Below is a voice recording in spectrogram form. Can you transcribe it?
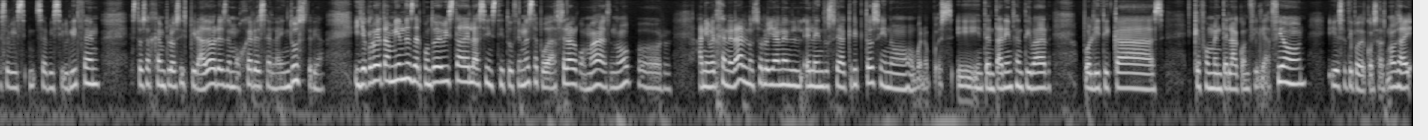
que se, se, visibilicen estos ejemplos inspiradores de mujeres en la industria. Y yo creo que también desde el punto de vista de las instituciones se puede hacer algo más, ¿no? Por, a nivel general, no solo ya en, en la industria cripto, sino bueno, pues intentar incentivar políticas que fomente la conciliación y ese tipo de cosas. ¿no? hay,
